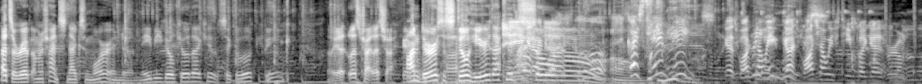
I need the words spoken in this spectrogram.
that's a rip. I'm gonna try and snag some more and uh, maybe go kill that kid. Let's take a look. Bink. Oh yeah, let's try. Let's try. Honduras is still here. That kid's Yeah, get out, so get out. Go, go, low. Oh. Guys, get him, please. Guys, watch how we, Everybody guys, hate watch how we team play, guys. We're on freaking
